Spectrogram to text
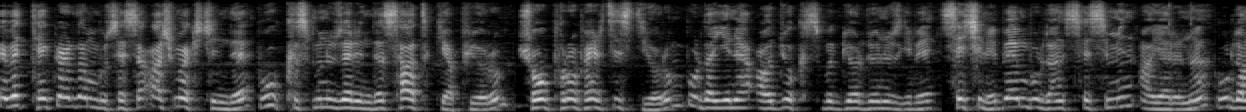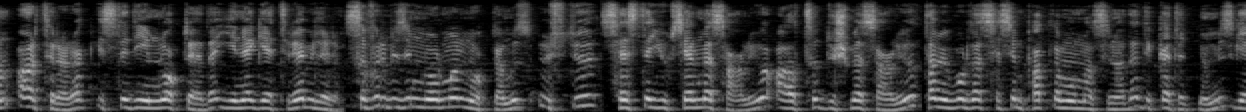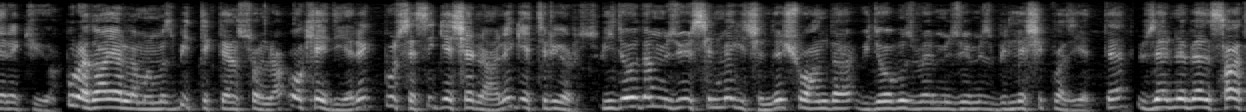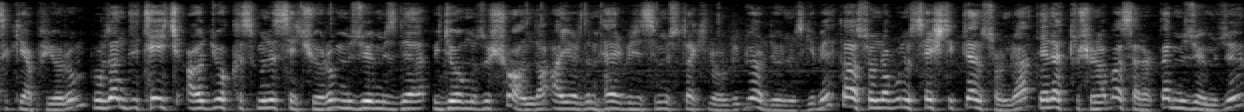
Evet tekrardan bu sesi açmak için de bu kısmın üzerinde sağ tık yapıyorum. Show Properties diyorum. Burada yine audio kısmı gördüğünüz gibi seçili. Ben buradan sesimin ayarını buradan artırarak istediğim noktaya da yine getirebilirim. Sıfır bizim normal noktamız. Üstü seste yükselme sağlıyor. Altı düşme sağlıyor. Tabi burada sesin patlamamasına da dikkat etmemiz gerekiyor. Burada ayarlamamız bittikten sonra OK diyerek bu sesi geçerli hale getiriyoruz. Videoda müziği silmek için de şu anda videomuz ve müziğimiz birleşik vaziyette. Üzerine ben sağ tık yapıyorum. Buradan Detach Audio kısmını seçiyorum. Müziğimizle videomuzu şu anda ayırdım. Her birisi müstakil oldu gördüğünüz gibi. Daha sonra bunu seçtikten sonra delete tuşuna basarak da müziğimizi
